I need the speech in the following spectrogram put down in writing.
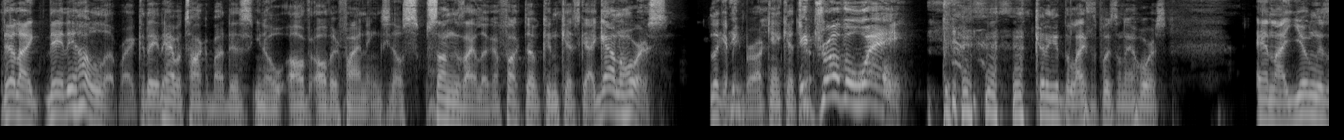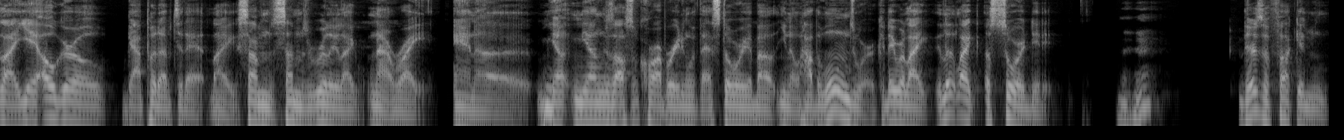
they're like they they huddle up right because they, they have a talk about this. You know all all their findings. You know, Sung is like, "Look, I fucked up, couldn't catch the guy. Get on the horse. Look at me, bro. I can't catch he up." drove away. couldn't get the license plates on that horse. And like Jung is like, yeah, old girl got put up to that. Like some something's really like not right. And uh Young, Young is also corroborating with that story about, you know, how the wounds were. Cause they were like, it looked like a sword did it. Mm-hmm. There's a fucking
